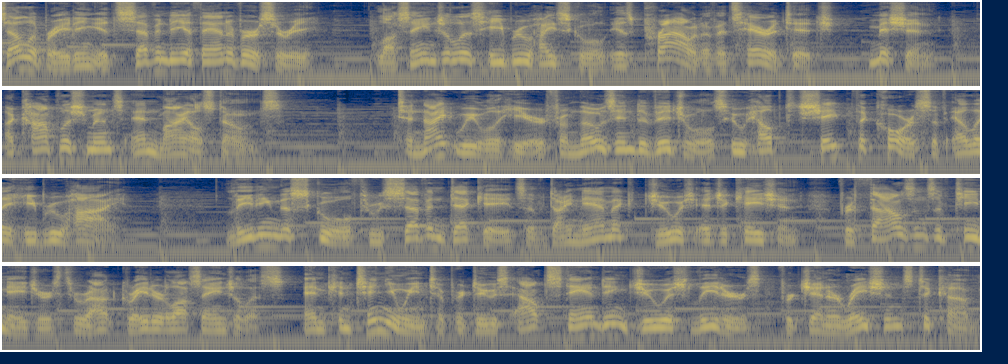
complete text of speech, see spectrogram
Celebrating its 70th anniversary, Los Angeles Hebrew High School is proud of its heritage, mission, accomplishments, and milestones. Tonight we will hear from those individuals who helped shape the course of LA Hebrew High, leading the school through seven decades of dynamic Jewish education for thousands of teenagers throughout greater Los Angeles, and continuing to produce outstanding Jewish leaders for generations to come.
